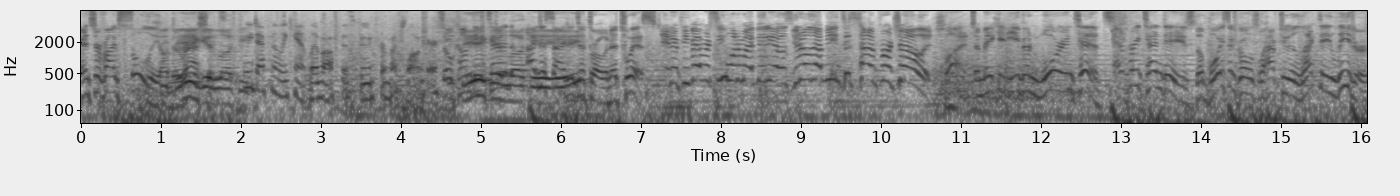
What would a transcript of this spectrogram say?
and survive solely on their Did get rations. lucky. We definitely can't live off this food for much longer. So come day 10, I decided to throw in a twist. And if you've ever seen one of my videos, you know that means it's time for a challenge. But to make it even more intense, every 10 days, the boys and girls will have to elect a leader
